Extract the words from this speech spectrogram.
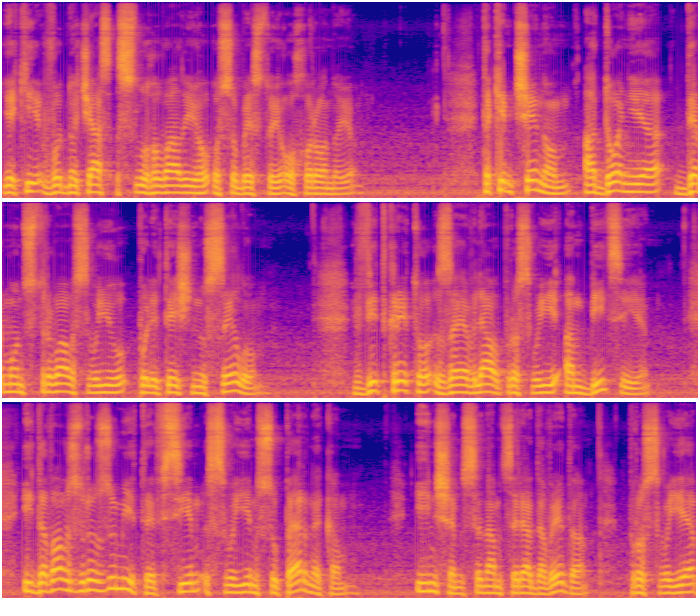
які водночас слугували його особистою охороною. Таким чином, Адонія демонстрував свою політичну силу, відкрито заявляв про свої амбіції і давав зрозуміти всім своїм суперникам, іншим синам царя Давида, про своє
